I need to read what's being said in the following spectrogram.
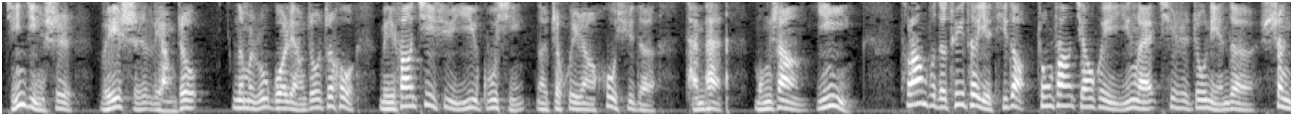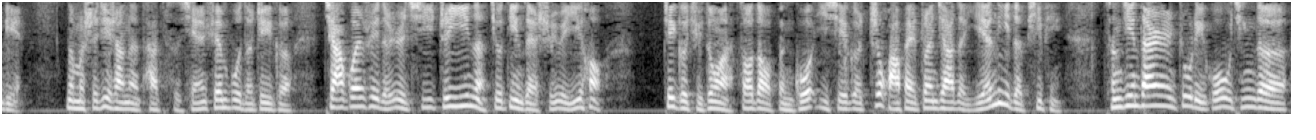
仅仅是维持两周。那么，如果两周之后美方继续一意孤行，那这会让后续的谈判蒙上阴影。特朗普的推特也提到，中方将会迎来七十周年的盛典。那么，实际上呢，他此前宣布的这个加关税的日期之一呢，就定在十月一号。这个举动啊，遭到本国一些个知华派专家的严厉的批评。曾经担任助理国务卿的。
